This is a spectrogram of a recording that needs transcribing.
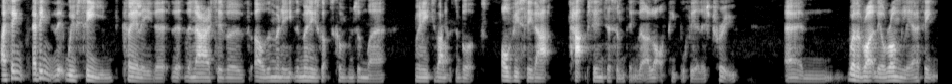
I think I think that we've seen clearly that the, the, narrative of oh the money the money's got to come from somewhere. We need to balance the books. Obviously, that taps into something that a lot of people feel is true, um, whether rightly or wrongly. I think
